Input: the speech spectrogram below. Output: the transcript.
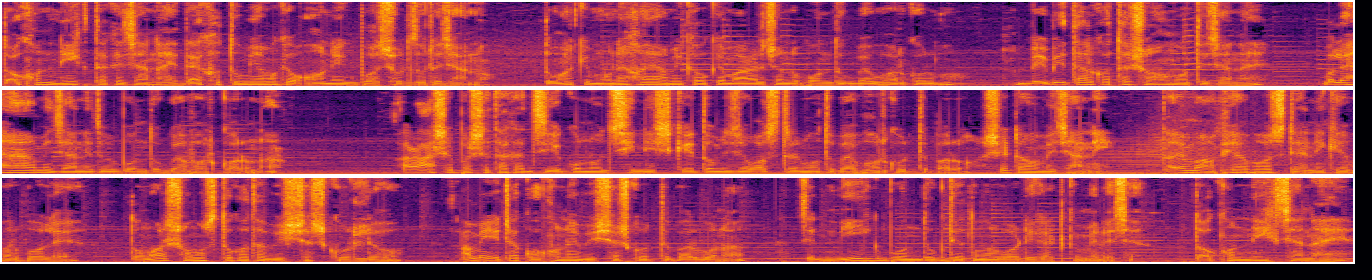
তখন নিক তাকে জানায়, দেখো, তুমি আমাকে অনেক বছর ধরে জানো। তোমার কি মনে হয় আমি কাউকে মারার জন্য বন্দুক ব্যবহার করব? বেবি তার কথা সহমতি জানায়, বলে হ্যাঁ আমি জানি তুমি বন্দুক ব্যবহার করো না। আর আশেপাশে থাকা যে কোনো জিনিসকে তুমি যে অস্ত্রের মতো ব্যবহার করতে পারো, সেটাও আমি জানি। তাই মাফিয়া বস ড্যানিকে এবার বলে, তোমার সমস্ত কথা বিশ্বাস করলেও আমি এটা কখনোই বিশ্বাস করতে পারব না যে নিক বন্দুক দিয়ে তোমার বডিগার্ডকে মেরেছে। তখন নিক জানায়,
